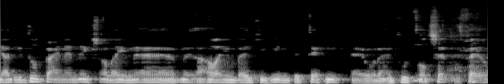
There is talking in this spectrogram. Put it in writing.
ja, die doet bijna niks, alleen, uh, alleen een beetje hier met de techniek. Nee hoor, hij doet ontzettend veel.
